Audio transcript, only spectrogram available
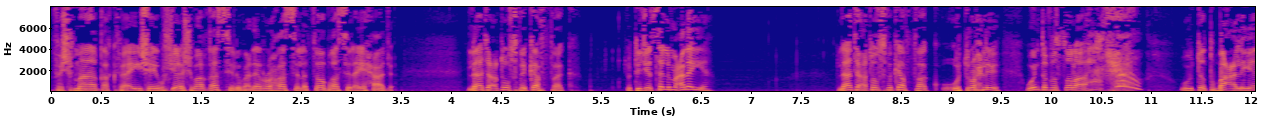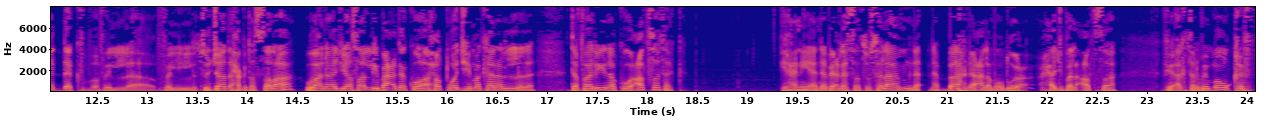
في شماغك في أي شيء وشيل الشماغ غسل وبعدين روح غسل الثوب غسل أي حاجة. لا تعطس في كفك وتجي تسلم علي. لا تعطس في كفك وتروح لي وانت في الصلاة وتطبع لي يدك في في السجادة حقت الصلاة وأنا أجي أصلي بعدك وأحط وجهي مكان تفالينك وعطستك. يعني النبي عليه الصلاة والسلام نبهنا على موضوع حجب العطسه في أكثر من موقف،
